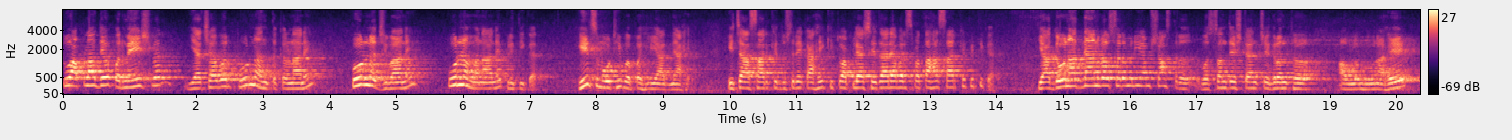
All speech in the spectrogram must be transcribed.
तू आपला देव परमेश्वर याच्यावर पूर्ण अंतकरणाने पूर्ण जीवाने पूर्ण मनाने प्रीती कर. हीच मोठी व पहिली आज्ञा आहे. हिच्यासारखे दुसरे काही की तू आपल्या शेजाऱ्यावर स्वतःसारखे प्रीती कर. या दोन आज्ञांवर सर्व नियमशास्त्र व संदेष्टांचे ग्रंथ अवलंबून आहे.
